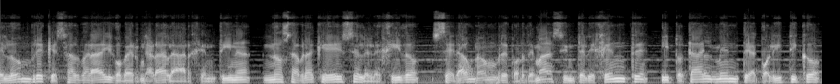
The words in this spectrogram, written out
El hombre que salvará y gobernará la Argentina, no sabrá que es el elegido, será un hombre por demás inteligente, y totalmente apolítico,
